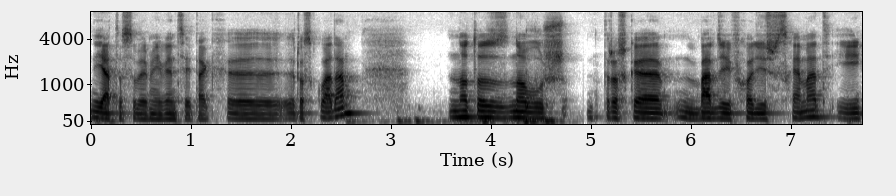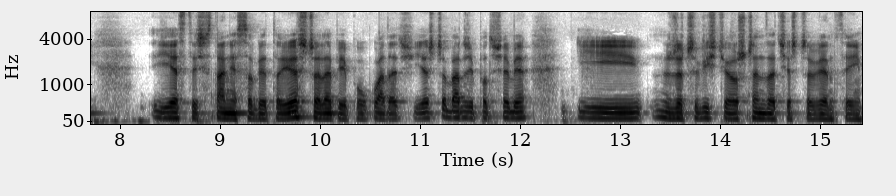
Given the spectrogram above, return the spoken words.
ja to sobie mniej więcej tak yy, rozkładam, no to znowuż troszkę bardziej wchodzisz w schemat i jesteś w stanie sobie to jeszcze lepiej poukładać, jeszcze bardziej pod siebie i rzeczywiście oszczędzać jeszcze więcej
